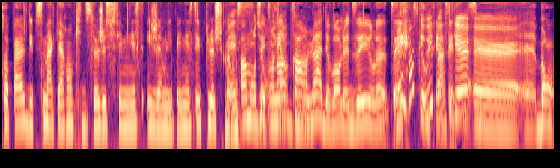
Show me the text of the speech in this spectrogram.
propage des petits macarons qui dit ça, je suis féministe et j'aime les pénis. Et puis là, je suis comme, ah mon Dieu, on est encore là à devoir le dire. Là, je pense que oui, parce que, euh, bon,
